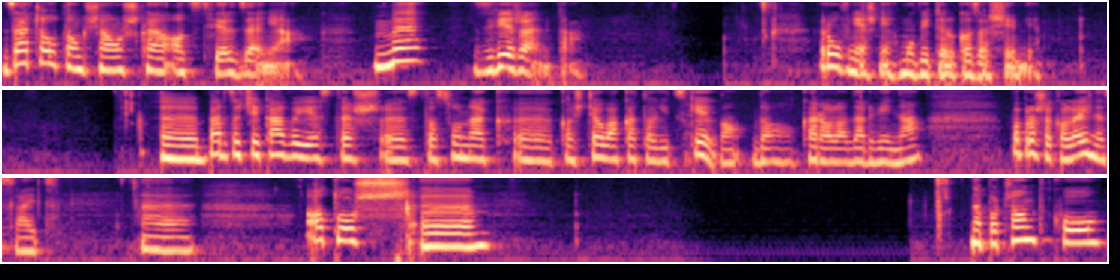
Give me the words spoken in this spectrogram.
Zaczął tą książkę od stwierdzenia: My zwierzęta. Również niech mówi tylko za siebie. E, bardzo ciekawy jest też e, stosunek e, Kościoła katolickiego do Karola Darwina. Poproszę kolejny slajd. Otóż na początku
